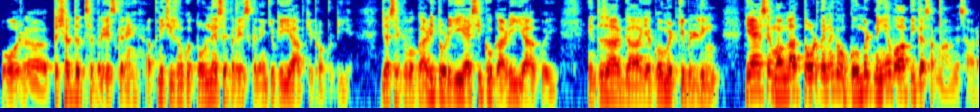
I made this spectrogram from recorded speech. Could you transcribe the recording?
اور تشدد سے پرہیز کریں، اپنی چیزوں کو توڑنے سے پرہیز کریں، کیونکہ یہ آپ کی پراپرٹی ہے۔ جیسے کہ وہ گاڑی توڑی گئی، ایسی کو گاڑی یا کوئی انتظار گاہ یا گورنمنٹ کی بلڈنگ یا ایسے معاملات توڑ دینا کہ وہ گورنمنٹ نہیں ہے، وہ آپ ہی کا سامان ہے سارا۔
